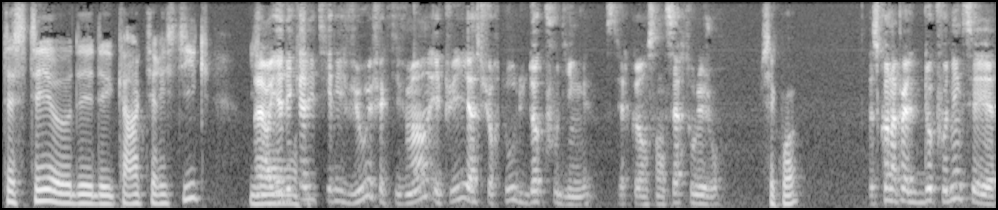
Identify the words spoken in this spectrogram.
tester euh, des, des, caractéristiques Alors, il y a des quality reviews, effectivement, et puis il y a surtout du dog fooding, c'est-à-dire qu'on s'en sert tous les jours. C'est quoi? Ce qu'on appelle dog fooding, c'est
